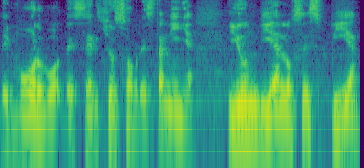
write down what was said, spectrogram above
de morbo de Sergio sobre esta niña y un día los espía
